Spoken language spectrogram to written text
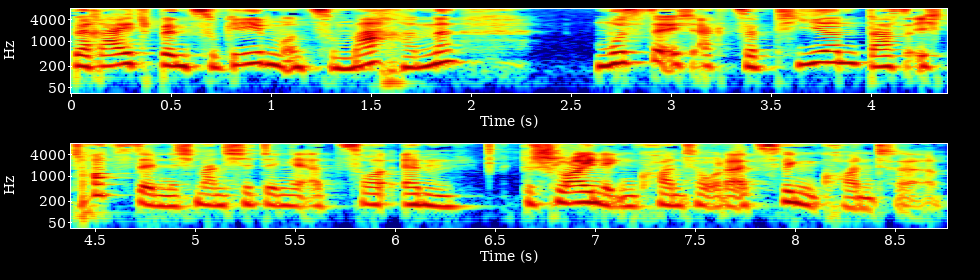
bereit bin zu geben und zu machen, musste ich akzeptieren, dass ich trotzdem nicht manche Dinge ähm, beschleunigen konnte oder erzwingen konnte.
